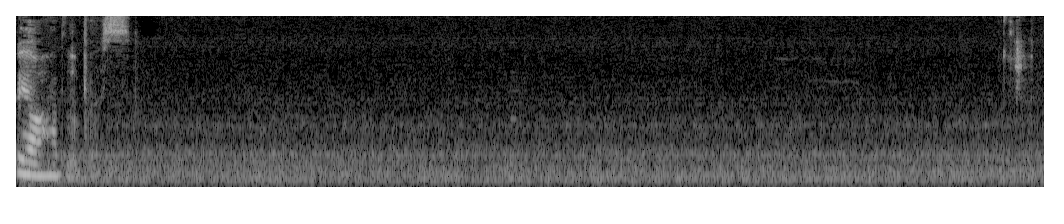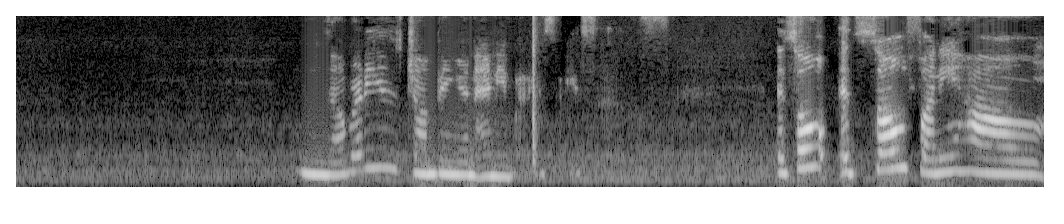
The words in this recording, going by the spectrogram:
we all have lupus. Nobody is jumping in anybody's faces. It's so it's so funny how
